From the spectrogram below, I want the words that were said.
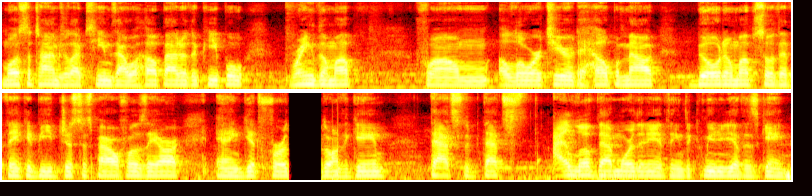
most of the times you'll have teams that will help out other people, bring them up from a lower tier to help them out, build them up so that they could be just as powerful as they are and get further on the game. That's the, that's I love that more than anything. The community of this game.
